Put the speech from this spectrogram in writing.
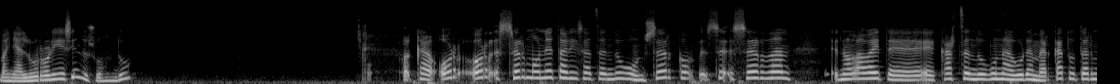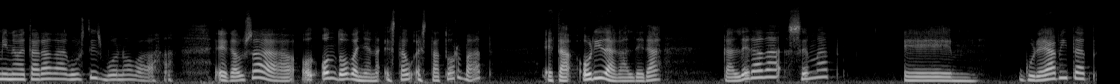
baina lur hori ezin duzu ondu. Hor, hor zer monetarizatzen dugun, zer, zer dan nolabait e, ekartzen duguna gure merkatu terminoetara da guztiz, bueno, ba, e, gauza ondo, baina ez da, ez dator bat, eta hori da galdera. Galdera da, zenbat, e, gure habitat,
